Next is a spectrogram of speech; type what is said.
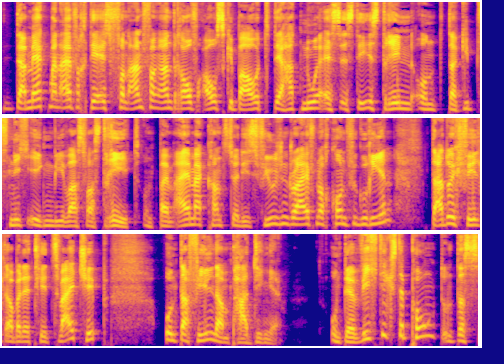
da merkt man einfach, der ist von Anfang an drauf ausgebaut, der hat nur SSDs drin und da gibt's nicht irgendwie was, was dreht. Und beim iMac kannst du ja dieses Fusion Drive noch konfigurieren. Dadurch fehlt aber der T2-Chip und da fehlen da ein paar Dinge. Und der wichtigste Punkt, und das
